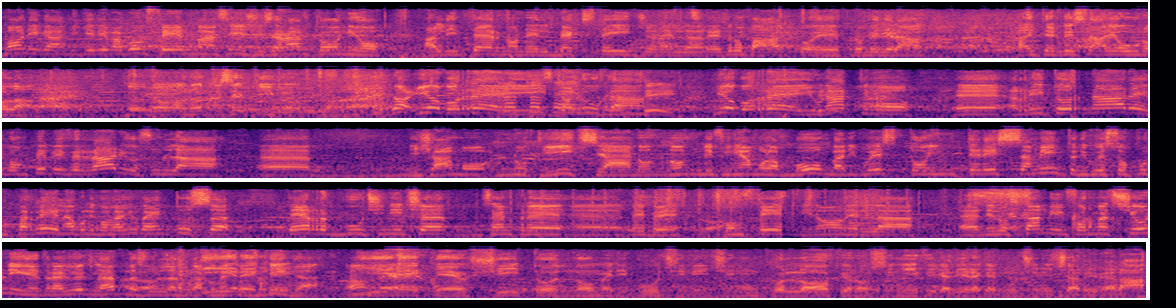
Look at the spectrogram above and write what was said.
Monica mi chiedeva conferma, sì, ci sarà Antonio all'interno nel backstage, nel retropalco e provvederà a intervistare o uno o l'altro. No, no, non ti sentivo. No, io vorrei. Gianluca, Sì. io vorrei un attimo eh, ritornare con Pepe Ferrario sulla eh, diciamo notizia, non, non definiamo la bomba di questo interessamento, di questo pur parler Napoli con la Juventus per Vucinic, sempre eh, Pepe confermi no, nel, eh, nello scambio di informazioni tra i due club sulla, sulla Dire che, no? dire che è uscito il nome di Vucinic in un colloquio non significa dire che Vucinic arriverà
